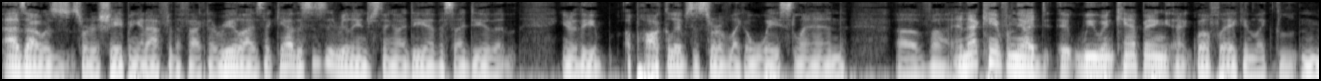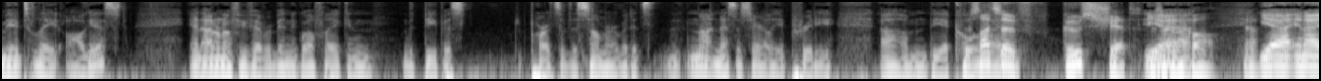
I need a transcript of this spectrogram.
as I was sort of shaping it after the fact, I realized like, yeah, this is a really interesting idea. This idea that, you know, the apocalypse is sort of like a wasteland of, uh, and that came from the idea. We went camping at Guelph Lake in like mid to late August. And I don't know if you've ever been to Guelph Lake in the deepest parts of the summer, but it's not necessarily pretty. Um, the E. There's lots of goose shit, as I Yeah. recall. Yeah. Yeah, and I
